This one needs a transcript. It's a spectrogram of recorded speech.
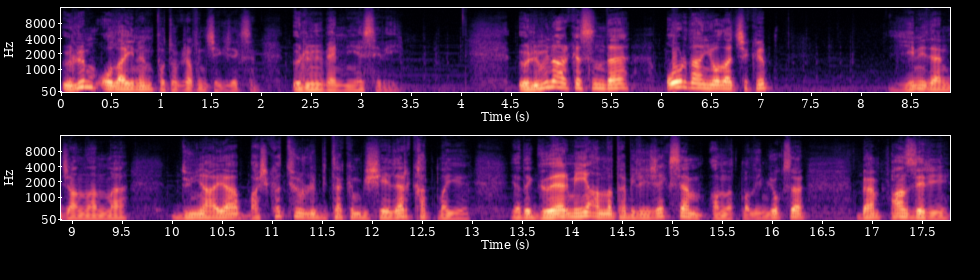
ölüm olayının fotoğrafını çekeceksin. Ölümü ben niye seveyim? Ölümün arkasında oradan yola çıkıp yeniden canlanma, dünyaya başka türlü bir takım bir şeyler katmayı ya da göğermeyi anlatabileceksem anlatmalıyım. Yoksa ben panzeri,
